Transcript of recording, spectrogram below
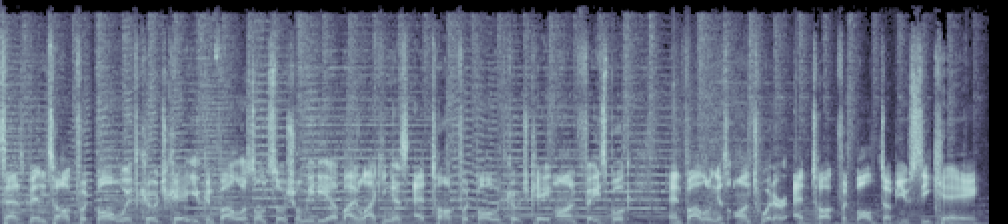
This has been Talk Football with Coach K. You can follow us on social media by liking us at Talk Football with Coach K on Facebook and following us on Twitter at Talk Football WCK.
